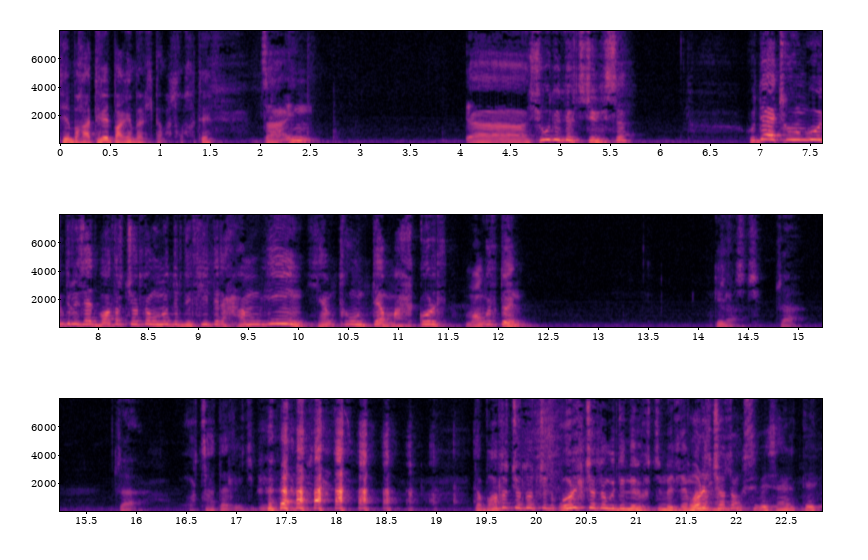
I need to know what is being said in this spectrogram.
Тийм баха тэгээд багийн барилтаа болох бах тий. За энэ шүүлүүлэгч жиргсэн. Хөдөө аж ахуйн хөнгөн өдрийн сайд болорч чулуун өнөөдөр дэлхийд дээр хамгийн хямдхан үнэтэй мах гурил Монголд байна. Гэлж. За. За. Хуцаатай л гэж би. Тэгээ болорч чулуун чинь гурил чулуун гэдэг нэр өгсөн байлээ. Гурил чулуун гэсэн би сайр тий.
